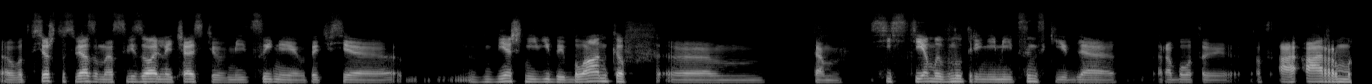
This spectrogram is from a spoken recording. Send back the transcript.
Э, вот все, что связано с визуальной частью в медицине, вот эти все внешние виды бланков, эм, там, системы внутренние медицинские для работы, ARM, а,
